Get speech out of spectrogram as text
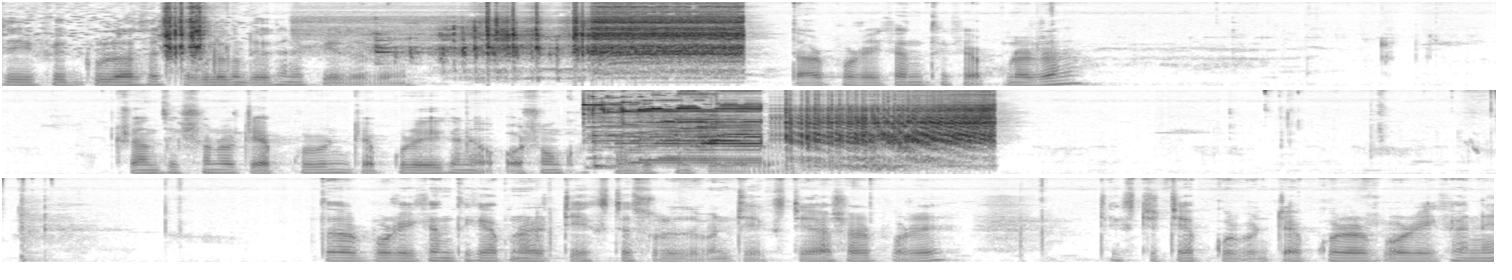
যে ইফেক্টগুলো আছে সেগুলো কিন্তু এখানে পেয়ে যাবেন। তারপর এখান থেকে আপনারা ট্রানজ্যাকশনও ট্যাপ করবেন ট্যাপ করে এখানে অসংখ্য ট্রানজ্যাকশন পেয়ে যাবেন। তারপর এখান থেকে আপনারা টেক্সটে চলে যাবেন। টেক্সটে আসার পরে টেক্সটে ট্যাপ করবেন। ট্যাপ করার পর এখানে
